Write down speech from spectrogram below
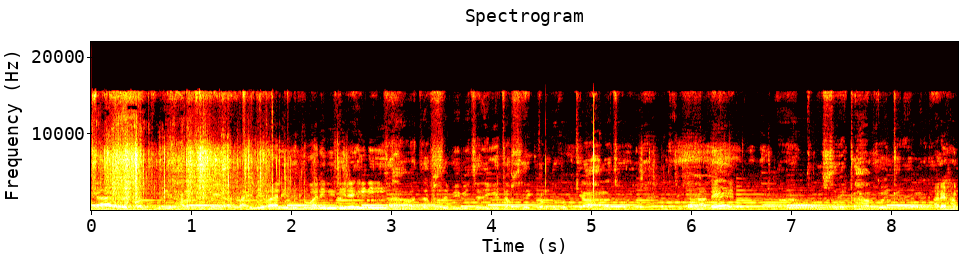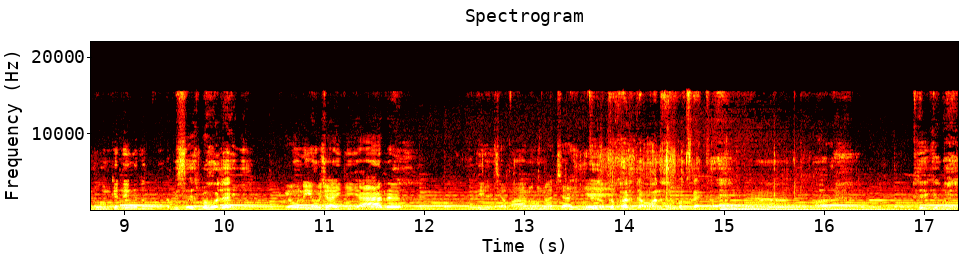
यार बहुत बुरी हालत हो गई यार। पहली वाली में तुम्हारी बीवी रही नहीं। हाँ, जब से बीवी चली गई तब से एकदम देखो क्या हालत हो रही है। उसकी करा दे हाँ, तो उससे कहाँ कोई करेगा? अरे हम ढूंढ के देंगे तुमको। अभी शेष में हो जाएगी? क्यों नहीं हो जाएगी यार? दिल जवान होना चाहिए। दिल तो खैर जवान हर वक्त रहता है। हाँ, और ठीक है भाई।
